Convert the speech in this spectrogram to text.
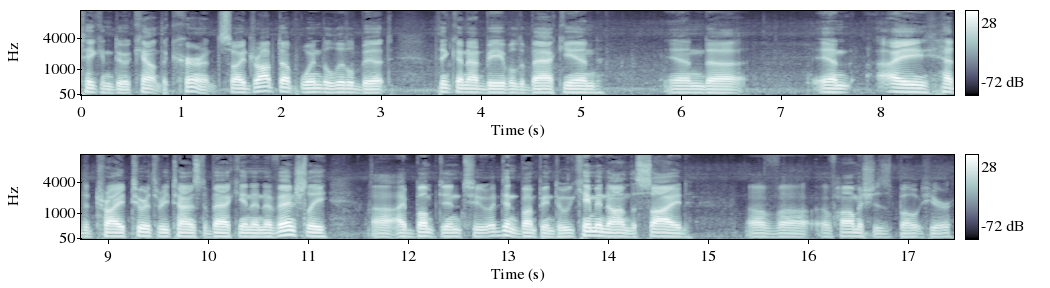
take into account the current, so I dropped upwind a little bit, thinking I'd be able to back in, and uh, and I had to try two or three times to back in, and eventually uh, I bumped into. I didn't bump into. We came in on the side of uh, of Hamish's boat here,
